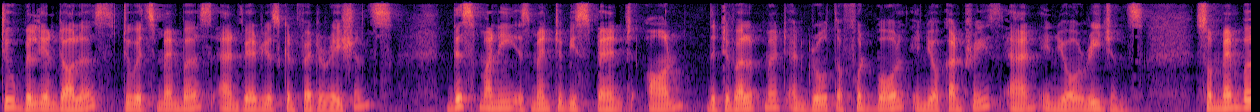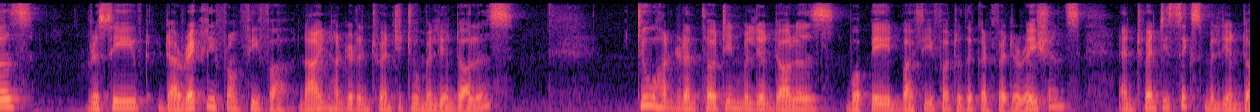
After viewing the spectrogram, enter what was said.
$1.2 billion to its members and various confederations. This money is meant to be spent on the development and growth of football in your countries and in your regions. So members received directly from FIFA $922 million. $213 million were paid by FIFA to the confederations and $26 million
